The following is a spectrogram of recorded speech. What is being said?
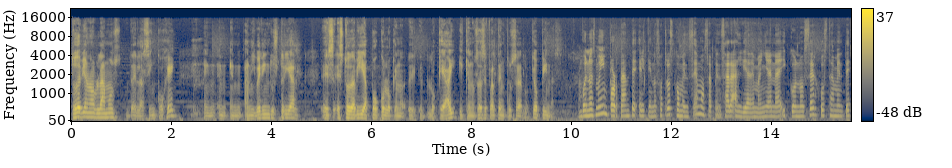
todavía no hablamos de la 5G a nivel industrial. Es, todavía poco lo que, eh, lo que hay y que nos hace falta impulsarlo. ¿Qué opinas? Bueno, es muy importante el que nosotros comencemos a pensar al día de mañana y conocer justamente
